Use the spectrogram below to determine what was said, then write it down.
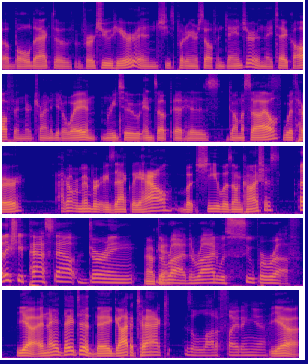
a bold act of virtue here, and she's putting herself in danger, and they take off and they're trying to get away, and Ritu ends up at his domicile with her. I don't remember exactly how, but she was unconscious. I think she passed out during Okay. the ride. The ride was super rough. Yeah, and they they did. They got attacked. There's a lot of fighting. Yeah. Yeah.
